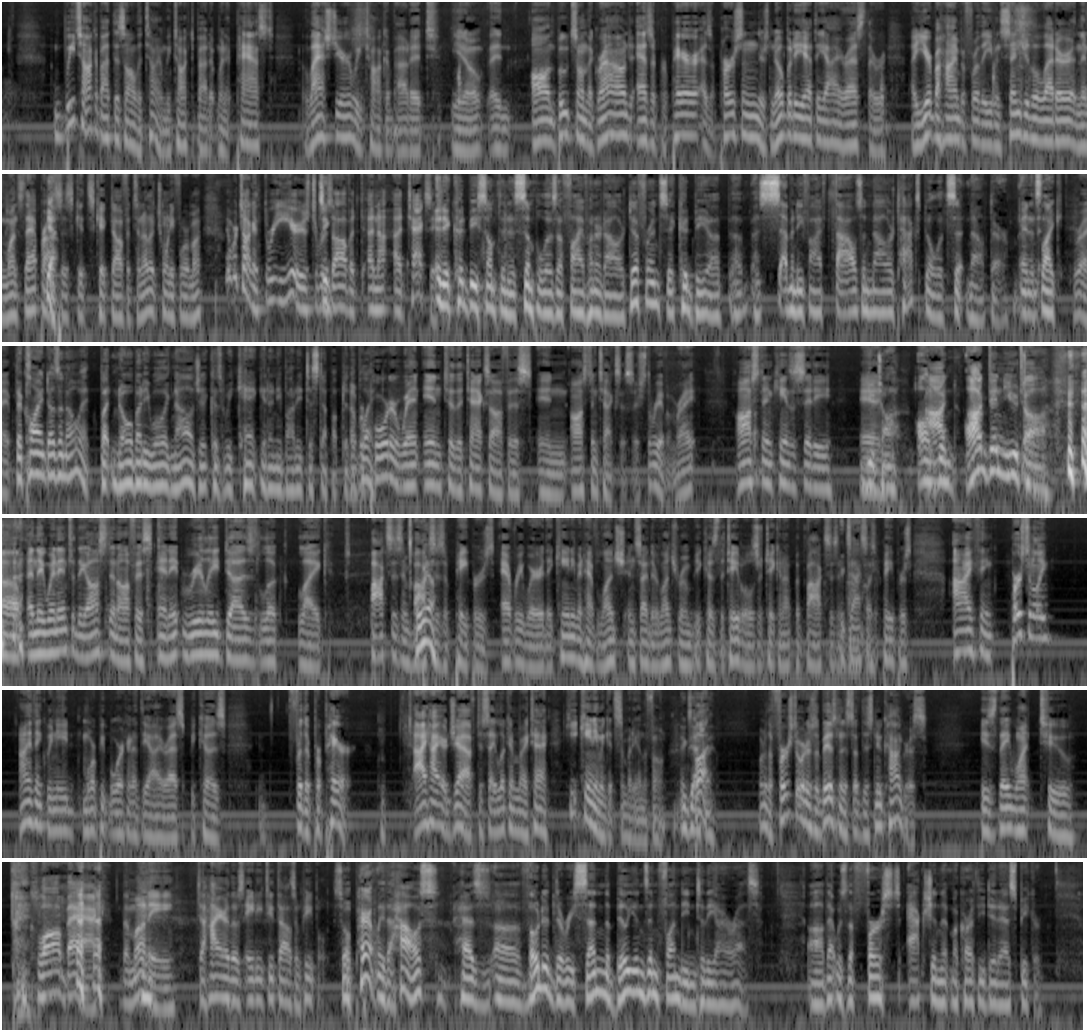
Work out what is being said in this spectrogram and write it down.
we talk about this all the time. We talked about it when it passed last year. We talk about it, you know, and on boots on the ground as a preparer, as a person. There's nobody at the IRS. They're a year behind before they even send you the letter, and then once that process gets kicked off, it's another 24 months. And we're talking three years to resolve a, a, a tax issue. And it could be something as simple as a five hundred dollar difference. It could be a, a, a seventy five thousand dollar tax bill that's sitting out there, and, And- it's like right. the client doesn't know it, but nobody will acknowledge it because we can't get anybody to step up to the A plate. reporter went into the tax office in Austin, Texas. There's three of them, right? Austin, Kansas City, and Utah. Ogden- Og- Ogden, Utah. um, and they went into the Austin office, and it really does look like boxes and Oh, yeah. boxes of papers everywhere. They can't even have lunch inside their lunchroom because the tables are taken up with boxes and Exactly. boxes of papers. I think personally, I think we need more people working at the IRS because for the preparer. I hired Jeff to say, "Look at my tax." He can't even get somebody on the phone. Exactly. But one of the first orders of business of this new Congress is they want to claw back the money to hire those eighty-two thousand people. So apparently, the House has uh, voted to rescind the billions in funding to the IRS. Uh, that was the first action that McCarthy did as Speaker.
